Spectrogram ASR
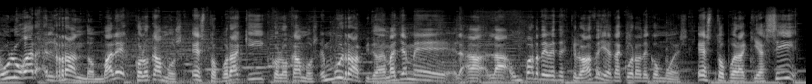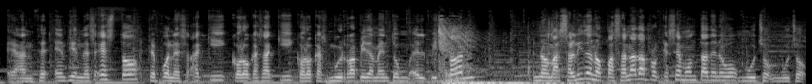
un lugar el random, ¿vale? Colocamos esto por aquí, colocamos, es muy rápido, además ya me, un par de veces que lo hace ya te acuerdas de cómo es. Esto por aquí así, eh, enciendes esto, te pones aquí, colocas aquí, colocas muy rápidamente el pistón no me ha salido, no pasa nada porque se monta de nuevo mucho, mucho,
